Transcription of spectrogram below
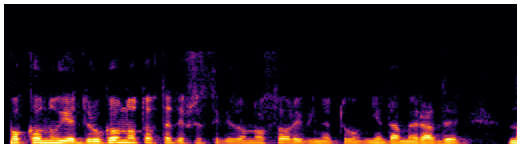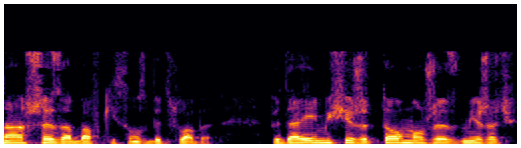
pokonuje drugą, no to wtedy wszyscy wiedzą, no sorry, tu nie damy rady, nasze zabawki są zbyt słabe. Wydaje mi się, że to może zmierzać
